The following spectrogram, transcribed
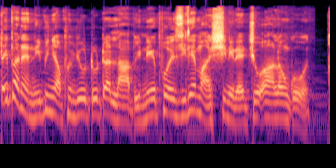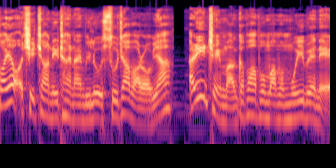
တိတ်ပတ်တဲ့နီးပညာဖွံ့ဖြိုးတိုးတက်လာပြီးနေဖွဲ့စည်းထဲမှာရှိနေတဲ့ဂျိုအားလုံးကိုတွားရောက်အခြေချနေထိုင်နိုင်ပြီလို့ဆိုကြပါတော့ဗျာအဲ့ဒီအချိန်မှာကဘာပေါ်မှာမမွေးဘဲနဲ့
